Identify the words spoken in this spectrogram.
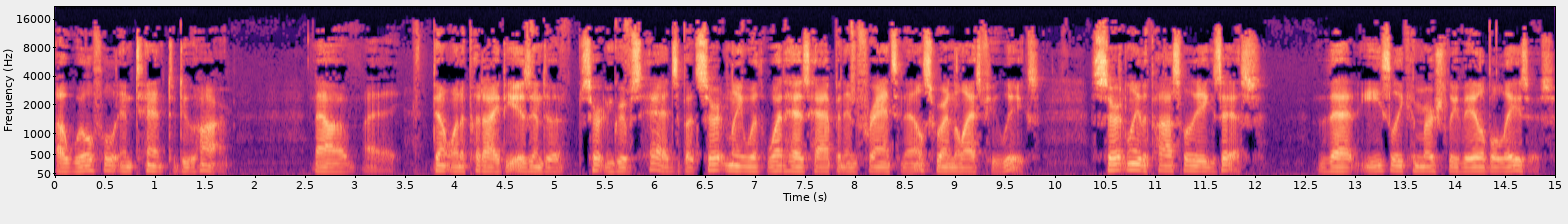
a willful intent to do harm. Now, I don't want to put ideas into certain groups' heads, but certainly with what has happened in France and elsewhere in the last few weeks, certainly the possibility exists that easily commercially available lasers,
